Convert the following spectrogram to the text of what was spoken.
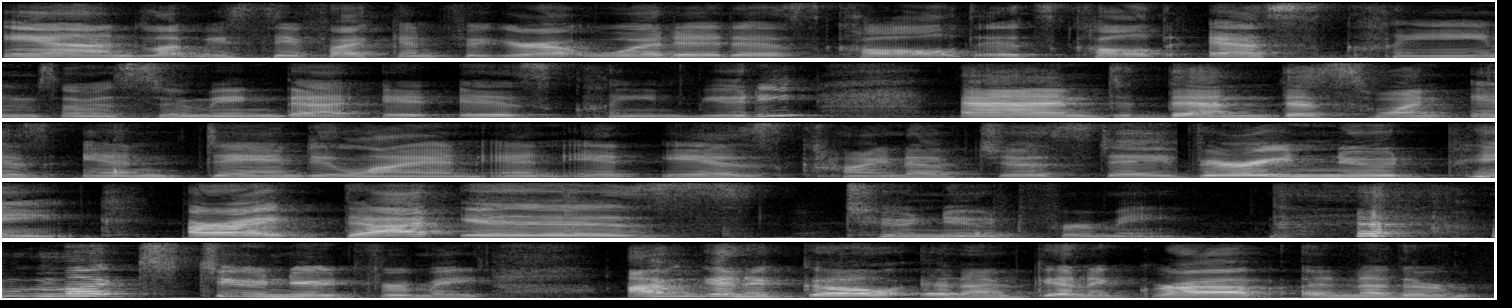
And let me see if I can figure out what it is called. It's called S Clean. So I'm assuming that it is Clean Beauty. And then this one is in Dandelion and it is kind of just a very nude pink. All right, that is too nude for me. Much too nude for me. I'm gonna go and I'm gonna grab another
